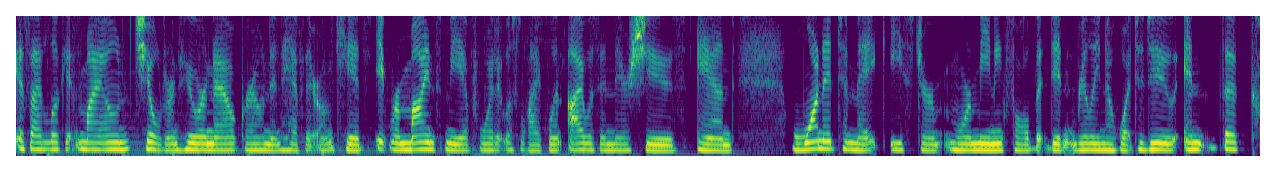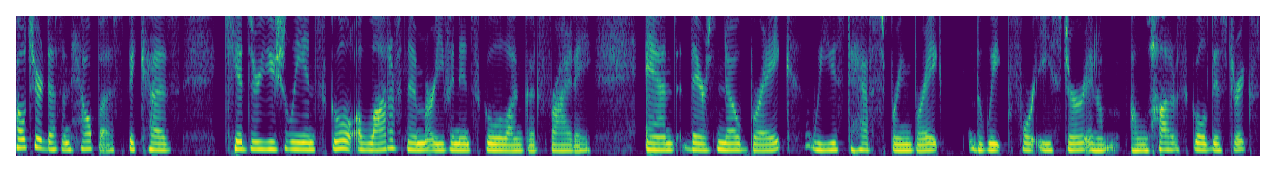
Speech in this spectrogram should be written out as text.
as I look at my own children who are now grown and have their own kids, it reminds me of what it was like when I was in their shoes and wanted to make Easter more meaningful but didn't really know what to do. And the culture doesn't help us because kids are usually in school. A lot of them are even in school on Good Friday. And there's no break. We used to have spring break the week before Easter in a, a, lot of school districts.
